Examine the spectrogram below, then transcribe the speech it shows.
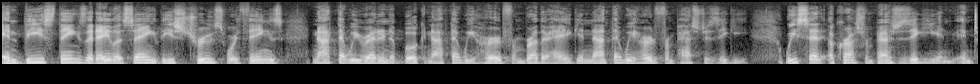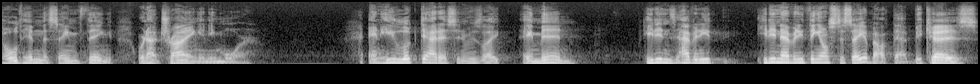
And these things that Ayla's saying, these truths were things not that we read in a book, not that we heard from Brother Hagin, not that we heard from Pastor Ziggy. We sat across from Pastor Ziggy and, and told him the same thing. We're not trying anymore. And he looked at us and was like, Amen. He didn't have any he didn't have anything else to say about that because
